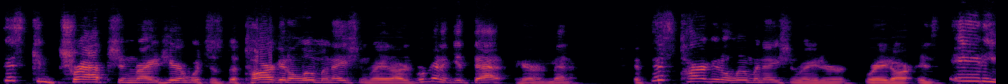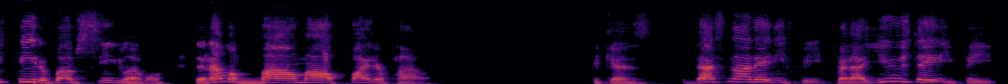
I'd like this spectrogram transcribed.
this contraption right here, which is the target illumination radar, we're going to get that here in a minute. If this target illumination radar radar is 80 feet above sea level, then I'm a mile mile fighter pilot because that's not 80 feet, but I used 80 feet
